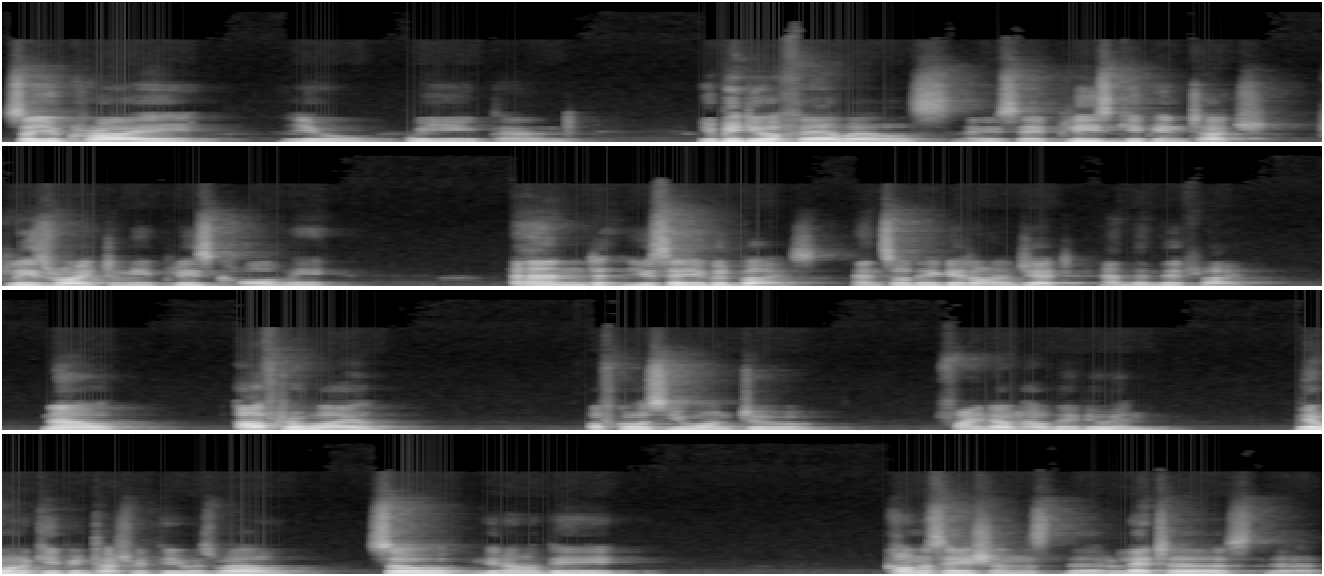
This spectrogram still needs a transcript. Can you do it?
So you cry, you weep, and you bid your farewells, and you say, Please keep in touch, please write to me, please call me. And you say your goodbyes. And so they get on a jet and then they fly. Now, after a while, of course, you want to find out how they're doing. They want to keep in touch with you as well. So, you know, the conversations, the letters, the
